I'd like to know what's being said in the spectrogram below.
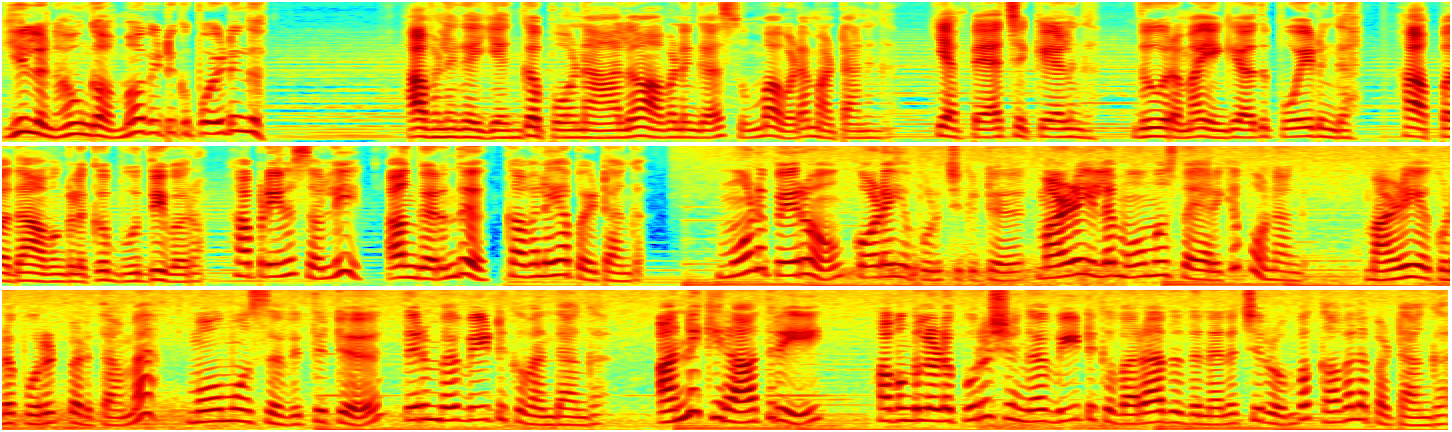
இல்லனா உங்க அம்மா வீட்டுக்கு போயிடுங்க. அவளுங்க எங்க போனாலும் அவனுங்க சும்மா விட மாட்டானுங்க. என் பேச்ச கேளுங்க. தூரமா எங்கேயாவது போயிடுங்க. அப்பதான் அவங்களுக்கு புத்தி வரும். அப்படின்னு சொல்லி அங்க இருந்து கவலையா போயிட்டாங்க. மூணு பேரும் கொடைய புடிச்சுக்கிட்டு மழையில மோமோஸ் தயாரிக்க போனாங்க. மழைய கூட பொருட்படுத்தாம மோமோஸ வித்துட்டு திரும்ப வீட்டுக்கு வந்தாங்க. அன்னைக்கு ராத்திரி அவங்களோட புருஷங்க வீட்டுக்கு வராததை நினைச்சு ரொம்ப கவலைப்பட்டாங்க.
